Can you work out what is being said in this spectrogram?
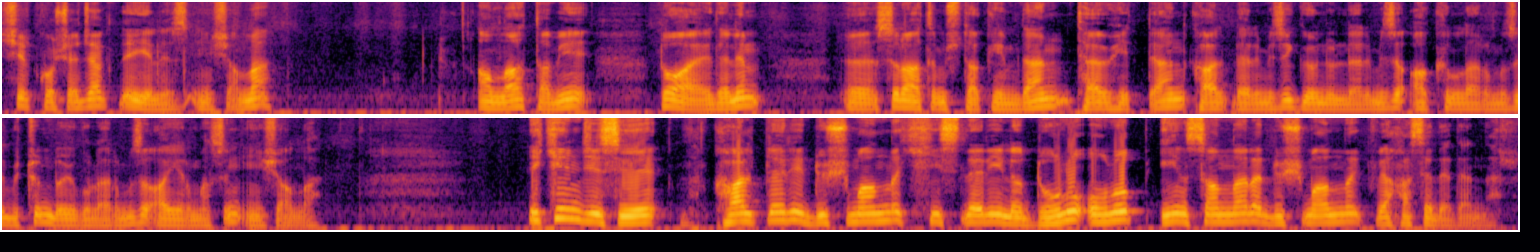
şirk koşacak değiliz inşallah. Allah tabi dua edelim e, sırat-ı müstakimden, tevhidden kalplerimizi, gönüllerimizi, akıllarımızı, bütün duygularımızı ayırmasın inşallah. İkincisi kalpleri düşmanlık hisleriyle dolu olup insanlara düşmanlık ve haset edenler.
